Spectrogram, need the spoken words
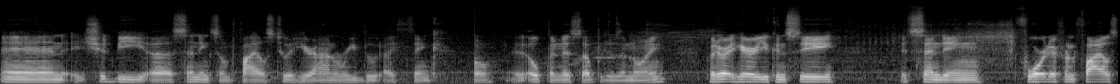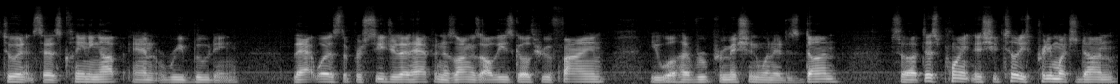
and it should be uh, sending some files to it here on reboot I think. So it opened this up which is annoying. But right here you can see it's sending four different files to it it says cleaning up and rebooting. That was the procedure that happened. As long as all these go through fine you will have root permission when it is done so at this point this utility is pretty much done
